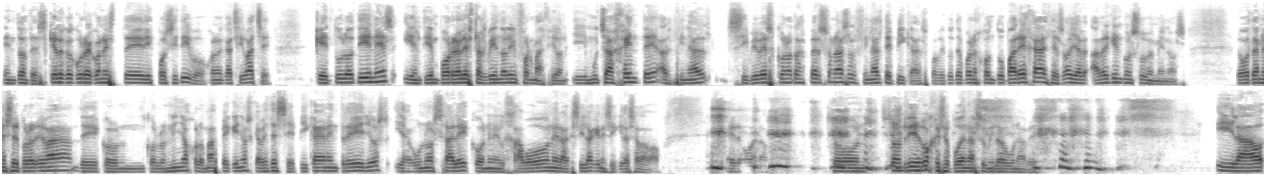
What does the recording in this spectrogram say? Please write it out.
Entonces, ¿qué es lo que ocurre con este dispositivo, con el cachivache? Que tú lo tienes y en tiempo real estás viendo la información. Y mucha gente, al final, si vives con otras personas, al final te picas, porque tú te pones con tu pareja y dices, oye, a ver quién consume menos. Luego también es el problema de, con, los niños, con los más pequeños, que a veces se pican entre ellos y algunos sale con el jabón en la axila que ni siquiera se ha lavado. Pero bueno, son, son riesgos que se pueden asumir alguna vez. Y la,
